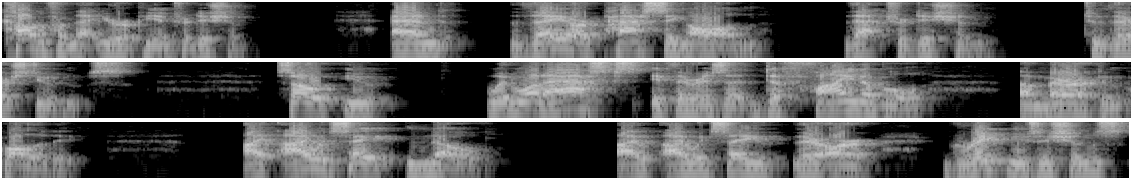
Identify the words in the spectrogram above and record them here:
come from that European tradition. And they are passing on that tradition to their students. So you when one asks if there is a definable American quality, I, I would say no. I, I would say there are great musicians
